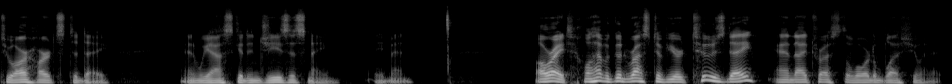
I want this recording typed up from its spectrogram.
to our hearts today, and we ask it in Jesus' name. Amen. All right, well, have a good rest of your Tuesday, and I trust the Lord will bless you in it.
